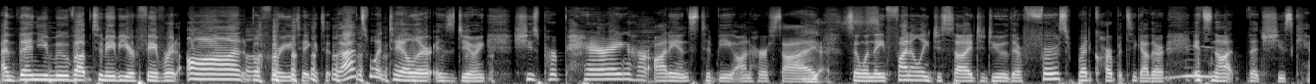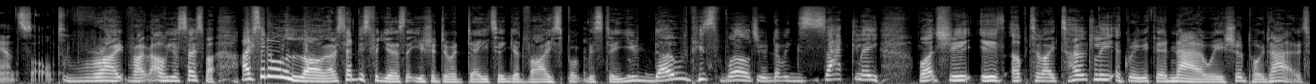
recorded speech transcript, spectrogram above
and then you move up to maybe your favorite aunt before you take it to. That's what Taylor is doing. She's preparing her audience to be on her side. Yes. So when they finally decide to do their first red carpet together, it's not that she's canceled. Right, right. Oh, you're so smart. I've said all along, I've said this for years, that you should do a dating advice book, Misty. You know this world. You know exactly what she is up to. I totally agree with you. Now, we should point out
